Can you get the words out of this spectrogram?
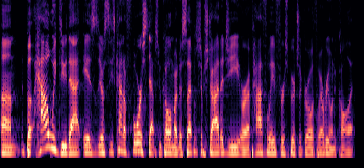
Um, but how we do that is there's these kind of four steps. We call them our discipleship strategy or a pathway for spiritual growth, whatever you want to call it,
